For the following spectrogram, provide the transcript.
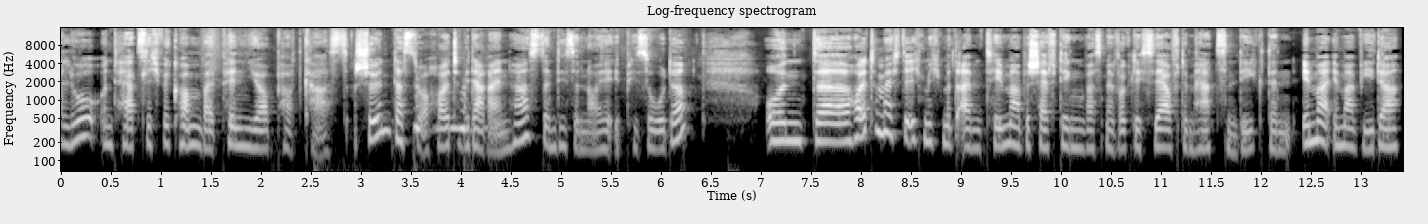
Hallo und herzlich willkommen bei Pin Your Podcast. Schön, dass du auch heute wieder reinhörst in diese neue Episode. Und äh, heute möchte ich mich mit einem Thema beschäftigen, was mir wirklich sehr auf dem Herzen liegt, denn immer, immer wieder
